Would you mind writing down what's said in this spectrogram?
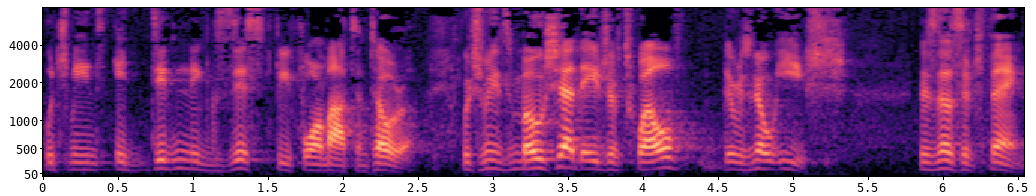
which means it didn't exist before Matan Torah which means Moshe at the age of 12, there was no Ish. There's no such thing.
